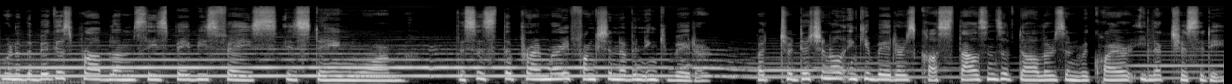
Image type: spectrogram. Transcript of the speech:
One of the biggest problems these babies face is staying warm. This is the primary function of an incubator, but traditional incubators cost thousands of dollars and require electricity.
